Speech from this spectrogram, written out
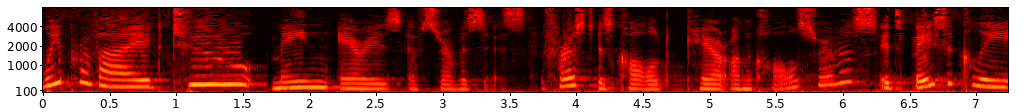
We provide two main areas of services. The first is called Care on Call service. It's basically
